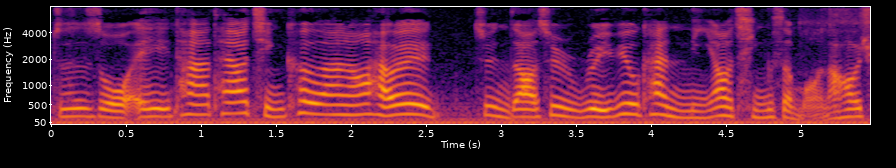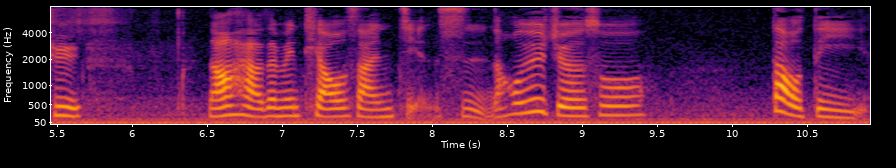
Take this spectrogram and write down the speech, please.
就是说，哎，他他要请客啊，然后还会就你知道去 review 看你要请什么，然后去然后还有在那边挑三拣四，然后就觉得说。到底，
